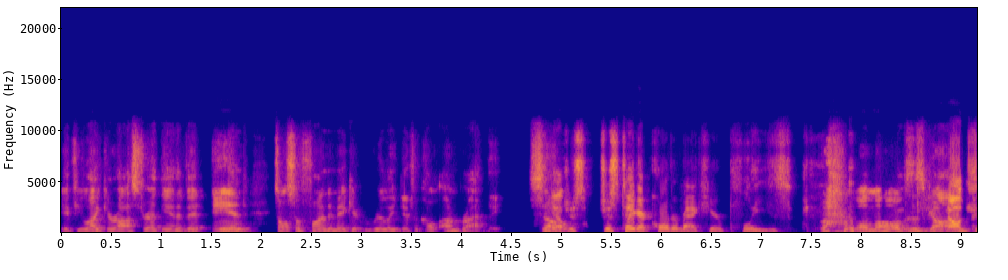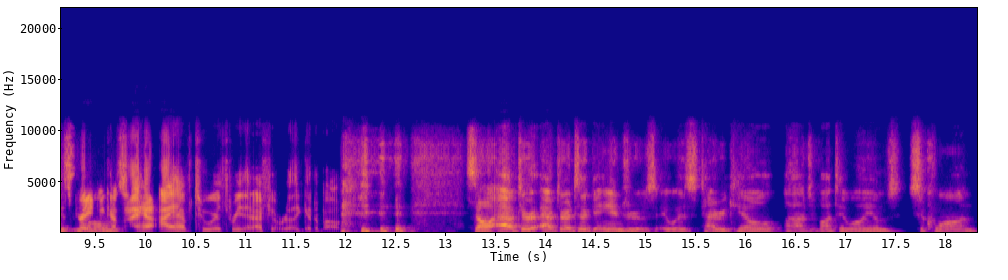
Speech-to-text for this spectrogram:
if you like your roster at the end of it. And it's also fun to make it really difficult on Bradley. So Just just take a quarterback here, please. well, Mahomes is gone. No, it's 'cause great because I have I have two or three that I feel really good about. so after after I took Andrews, it was Tyreek Hill, uh, Javonte Williams, Saquon,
